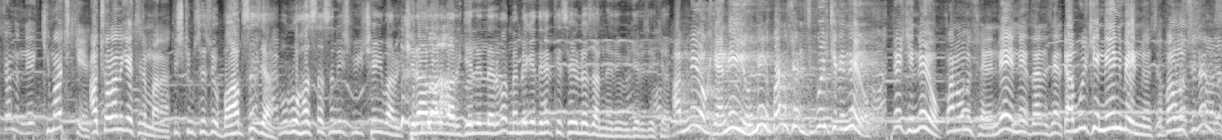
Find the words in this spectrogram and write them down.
gülistandır. Ne, kim aç ki? Aç olanı getirin bana. Hiç kimsesi yok. Bağımsız ya. Bu ruh hastasının hiçbir şeyi var. Kiralar var, gelirler var. Memlekette herkes öyle zannediyor bu gerizekalı. Abi ne yok ya ne yok ne bana söyle bu ülkede ne yok? De ki ne yok bana onu söyle ne ne bana sen. Ya bu ülkenin neyini beğenmiyorsun sen bana onu söyler misin?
